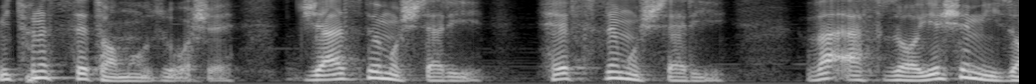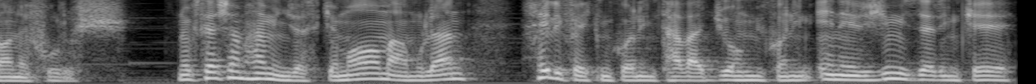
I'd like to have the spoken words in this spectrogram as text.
می‌تونه سه تا موضوع باشه. جذب مشتری حفظ مشتری و افزایش میزان فروش. نکتهش هم همینجاست که ما معمولا خیلی فکر می‌کنیم توجه می‌کنیم انرژی می‌ذاریم که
